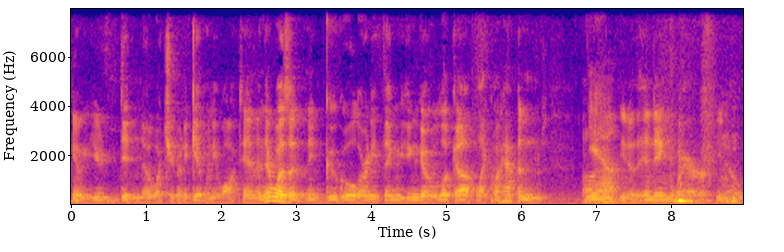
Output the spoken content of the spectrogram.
you know, you didn't know what you're going to get when you walked in, and there wasn't in Google or anything you can go look up like what happened. On, Yeah. you know the ending where you know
